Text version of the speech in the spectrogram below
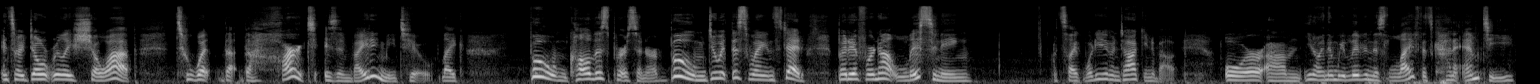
And so I don't really show up to what the, the heart is inviting me to. Like, boom, call this person or boom, do it this way instead. But if we're not listening, it's like, what are you even talking about? Or, um, you know, and then we live in this life that's kind of empty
